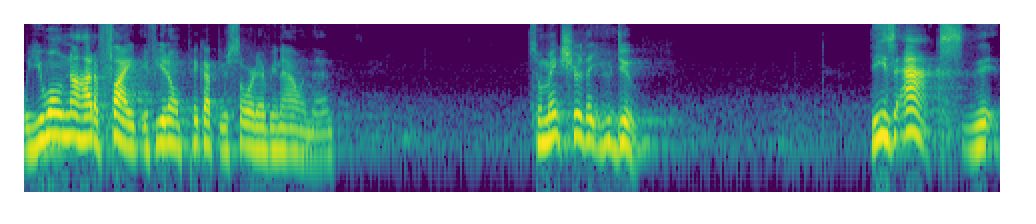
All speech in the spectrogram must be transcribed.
Well, you won't know how to fight if you don't pick up your sword every now and then. So make sure that you do. These acts, the,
